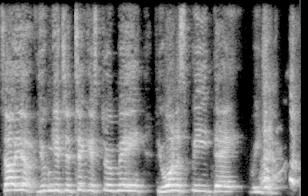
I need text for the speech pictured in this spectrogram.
So yeah, you can get your tickets through me. If you want a speed date, reach out.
